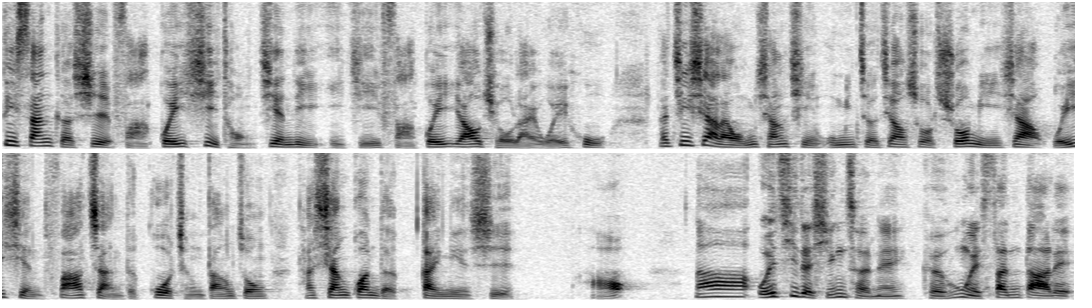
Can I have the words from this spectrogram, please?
第三个是法规系统建立以及法规要求来维护。那接下来我们想请吴明哲教授说明一下危险发展的过程当中，它相关的概念是。好，那危机的形成呢，可分为三大类，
